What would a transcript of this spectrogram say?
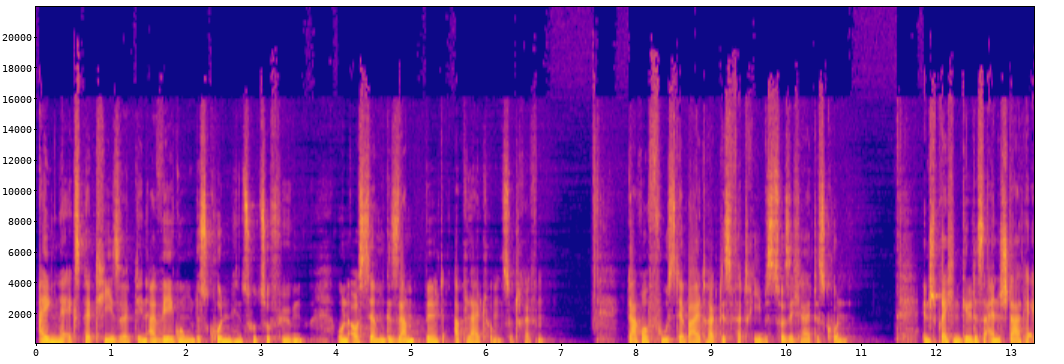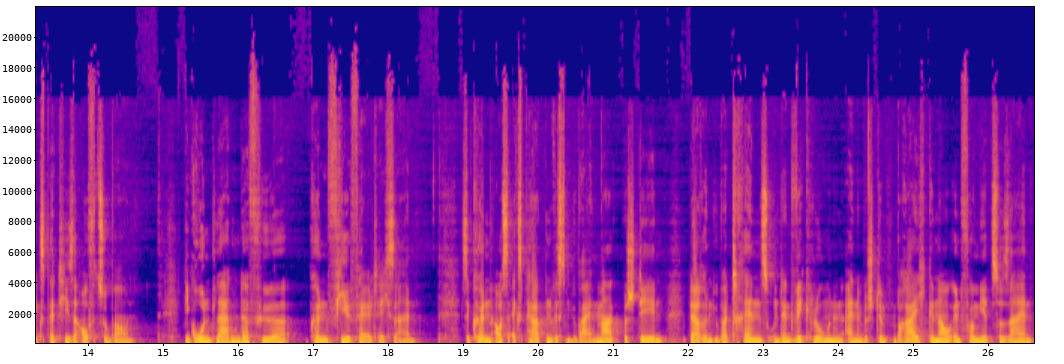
Eigene Expertise den Erwägungen des Kunden hinzuzufügen und aus dem Gesamtbild Ableitungen zu treffen. Darauf fußt der Beitrag des Vertriebes zur Sicherheit des Kunden. Entsprechend gilt es, eine starke Expertise aufzubauen. Die Grundlagen dafür können vielfältig sein. Sie können aus Expertenwissen über einen Markt bestehen, darin über Trends und Entwicklungen in einem bestimmten Bereich genau informiert zu sein.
